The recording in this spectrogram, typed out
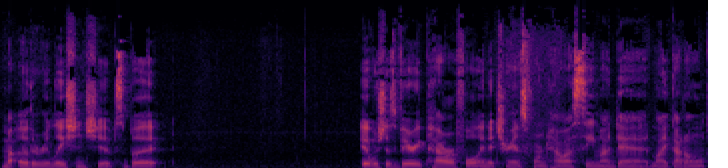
my other relationships but it was just very powerful and it transformed how I see my dad like I don't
